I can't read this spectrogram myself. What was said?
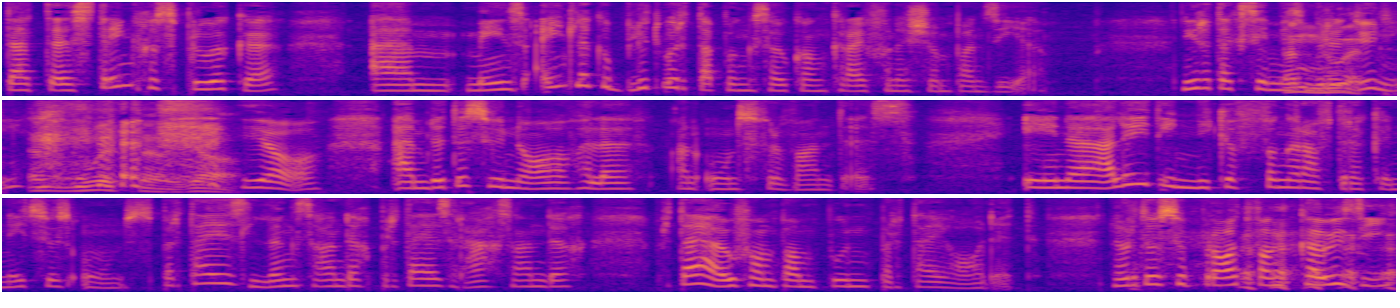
Dat is streng gesproke, ehm um, mens eintlik 'n bloedoortapping sou kan kry van 'n chimpansee. Nie dat ek sê mens moet dit doen nie. In nood nou, ja. ja. Ehm um, dit is hoe na hulle aan ons verwant is. En uh, hulle het unieke vingerafdrukke net soos ons. Party is linkshandig, party is regshandig. Party hou van pampoen, party haat dit. Nou dat ons so praat van cozy,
